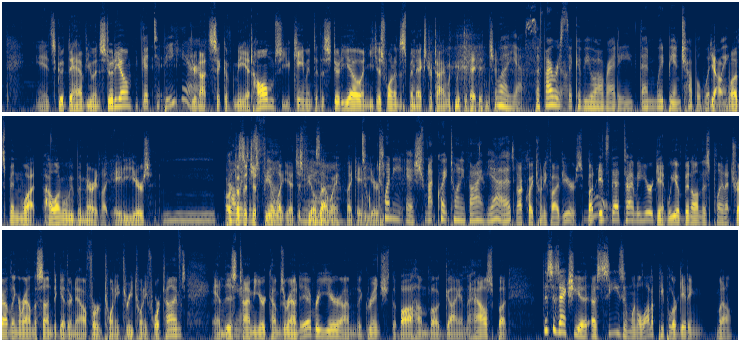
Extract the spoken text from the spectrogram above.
it's good to have you in studio. Good to be here. You're not sick of me at home, so you came into the studio and you just wanted to spend extra time with me today, didn't you? Well, yes. If I were Yeah. sick of you already, then we'd be in trouble, wouldn't yeah, we? Yeah. Well, it's been what? How long have we been married? Like 80 years? Mm, Or does it just feel like- yeah, it just feels that way, like 80 tw- years? 20-ish. Not quite 25 yet. Not quite 25 years, but it's that time of year again. We have been on this planet traveling around the sun together now for 23, 24 times, and Oh, this dear. time of year comes around every year. I'm the Grinch, the bah humbug guy in the house, but this is actually a, a season when a lot of people are getting, well,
